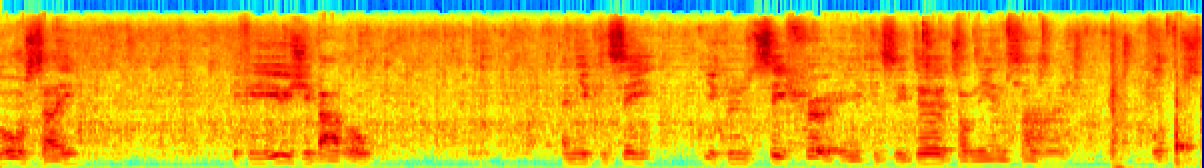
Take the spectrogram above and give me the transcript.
Will say, if you use your barrel and you can see you can see through it and you can see dirt on the inside. Oops.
